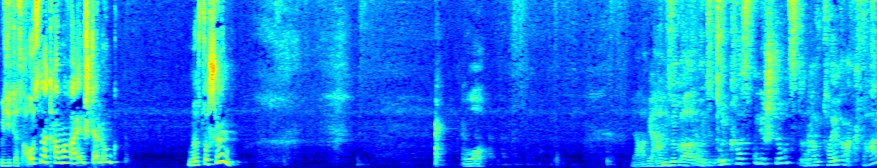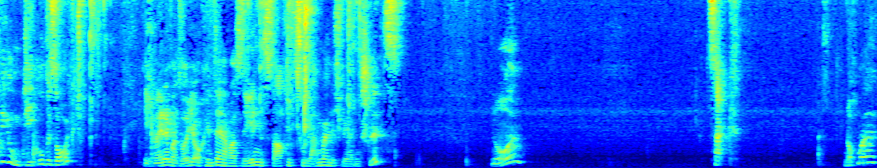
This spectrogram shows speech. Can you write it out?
Wie sieht das aus in der Kameraeinstellung? Nur ist doch schön. Oh. Ja, wir haben sogar uns in Unkosten gestürzt und haben teure Aquarium-Deko besorgt. Ich meine, man soll ja auch hinterher was sehen. Es darf nicht zu langweilig werden. Schlitz. Nun. Zack. Nochmal.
